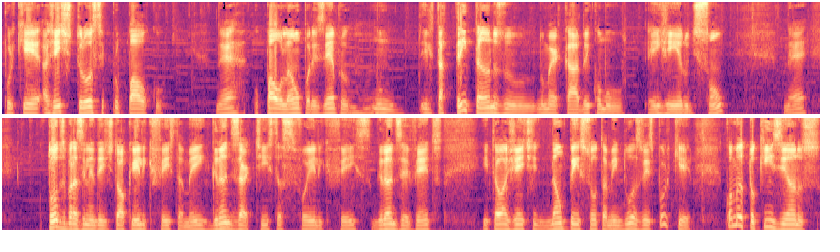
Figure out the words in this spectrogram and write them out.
Porque a gente trouxe pro palco, né? O Paulão, por exemplo, um- ele está 30 anos no, no mercado aí como engenheiro de som, né? Todos os brasileiros de Tóquio, ele que fez também. Grandes artistas, foi ele que fez. Grandes eventos. Então a gente não pensou também duas vezes. Por quê? Como eu tô 15 anos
